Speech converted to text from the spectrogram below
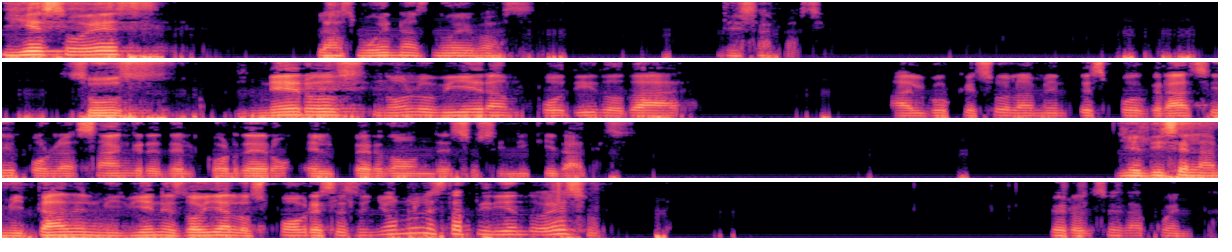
Y eso es las buenas nuevas de salvación. Sus dineros no lo hubieran podido dar algo que solamente es por gracia y por la sangre del Cordero el perdón de sus iniquidades. Y él dice, la mitad de mis bienes doy a los pobres. El Señor no le está pidiendo eso. Pero él se da cuenta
